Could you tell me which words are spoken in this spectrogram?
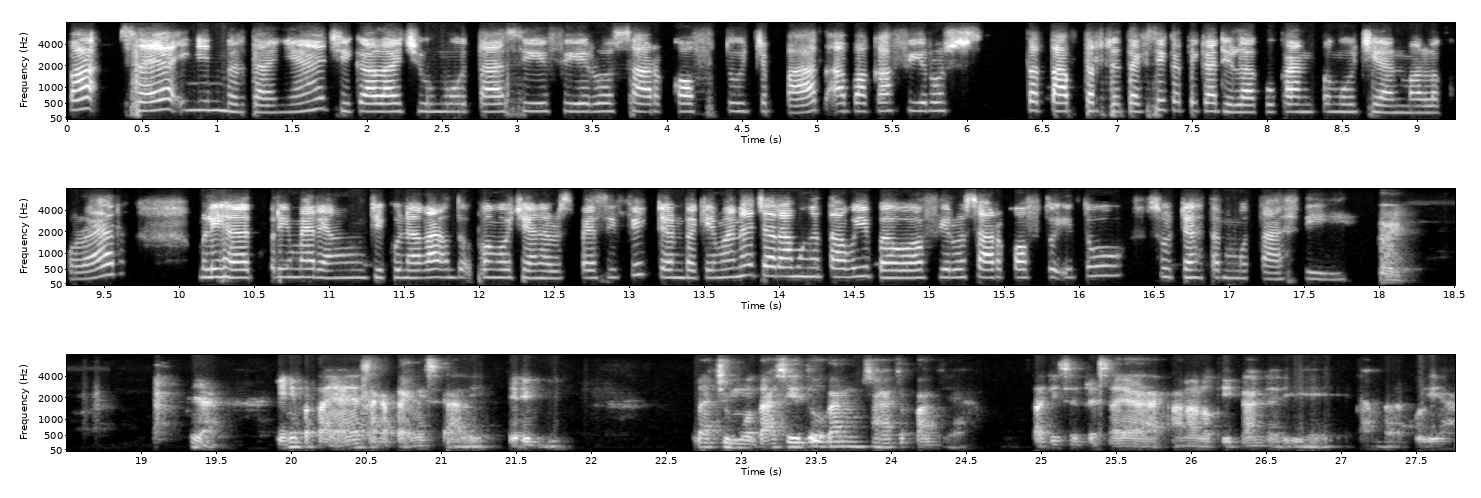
Pak, saya ingin bertanya, jika laju mutasi virus SARS-CoV-2 cepat, apakah virus tetap terdeteksi ketika dilakukan pengujian molekuler, melihat primer yang digunakan untuk pengujian harus spesifik, dan bagaimana cara mengetahui bahwa virus SARS-CoV-2 itu sudah termutasi? Baik. Ya, ini pertanyaannya sangat teknis sekali. Jadi laju mutasi itu kan sangat cepat ya. Tadi sudah saya analogikan dari gambar kuliah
